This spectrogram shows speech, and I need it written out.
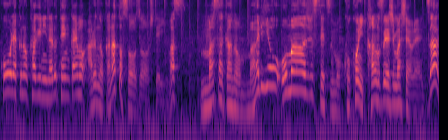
攻略の鍵になる展開もあるのかなと想像しています。まさかのマリオオマージュ説もここに完成しましたよね。ザ・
